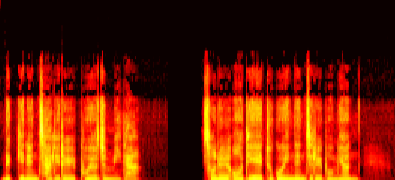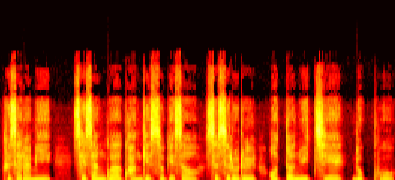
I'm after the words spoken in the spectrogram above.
느끼는 자리를 보여줍니다. 손을 어디에 두고 있는지를 보면 그 사람이 세상과 관계 속에서 스스로를 어떤 위치에 놓고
